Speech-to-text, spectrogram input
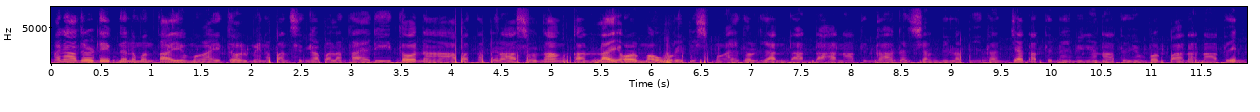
Another dive na naman tayo mga idol. May napansin nga pala tayo dito na apat na piraso ng kanlay or mauripis mga idol yan. Dahan-dahan natin kaagad siyang nilapitan dyan at tinimingan natin yung pagpana natin.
